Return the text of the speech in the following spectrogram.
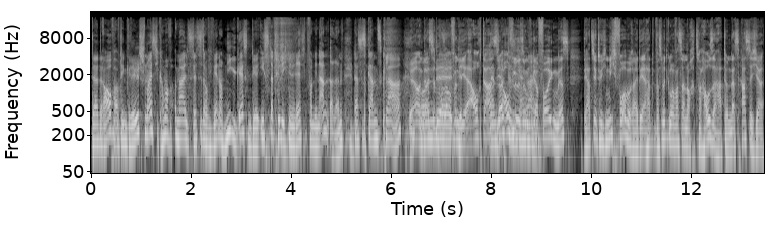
da drauf auf den Grill schmeißt. Die kommen auch immer als letztes drauf. Die werden auch nie gegessen. Der isst natürlich den Rest von den anderen. Das ist ganz klar. Ja, und, das, äh, pass auf, und die, auch da ist die Auflösung wieder folgendes. Der hat sich natürlich nicht vorbereitet. Er hat was mitgebracht, was er noch zu Hause hatte. Und das hasse ich ja.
